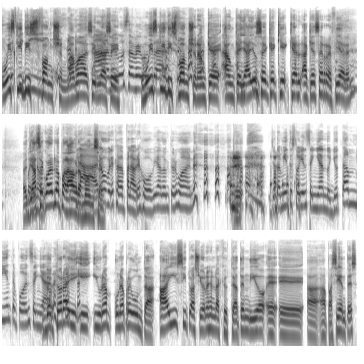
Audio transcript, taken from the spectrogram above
Whiskey tea. dysfunction, vamos a decirle Ah, así. me gusta, me gusta. Whisky dysfunction, aunque, aunque ya yo sé que- que- a qué se refieren. Ya sé cuál es la palabra, Monse. Claro, pero es que la palabra es obvia, doctor Juan. yo también te estoy enseñando, yo también te puedo enseñar. Doctora, y, y- y una, una pregunta. ¿Hay situaciones en las que usted ha atendido eh, eh, a, a pacientes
